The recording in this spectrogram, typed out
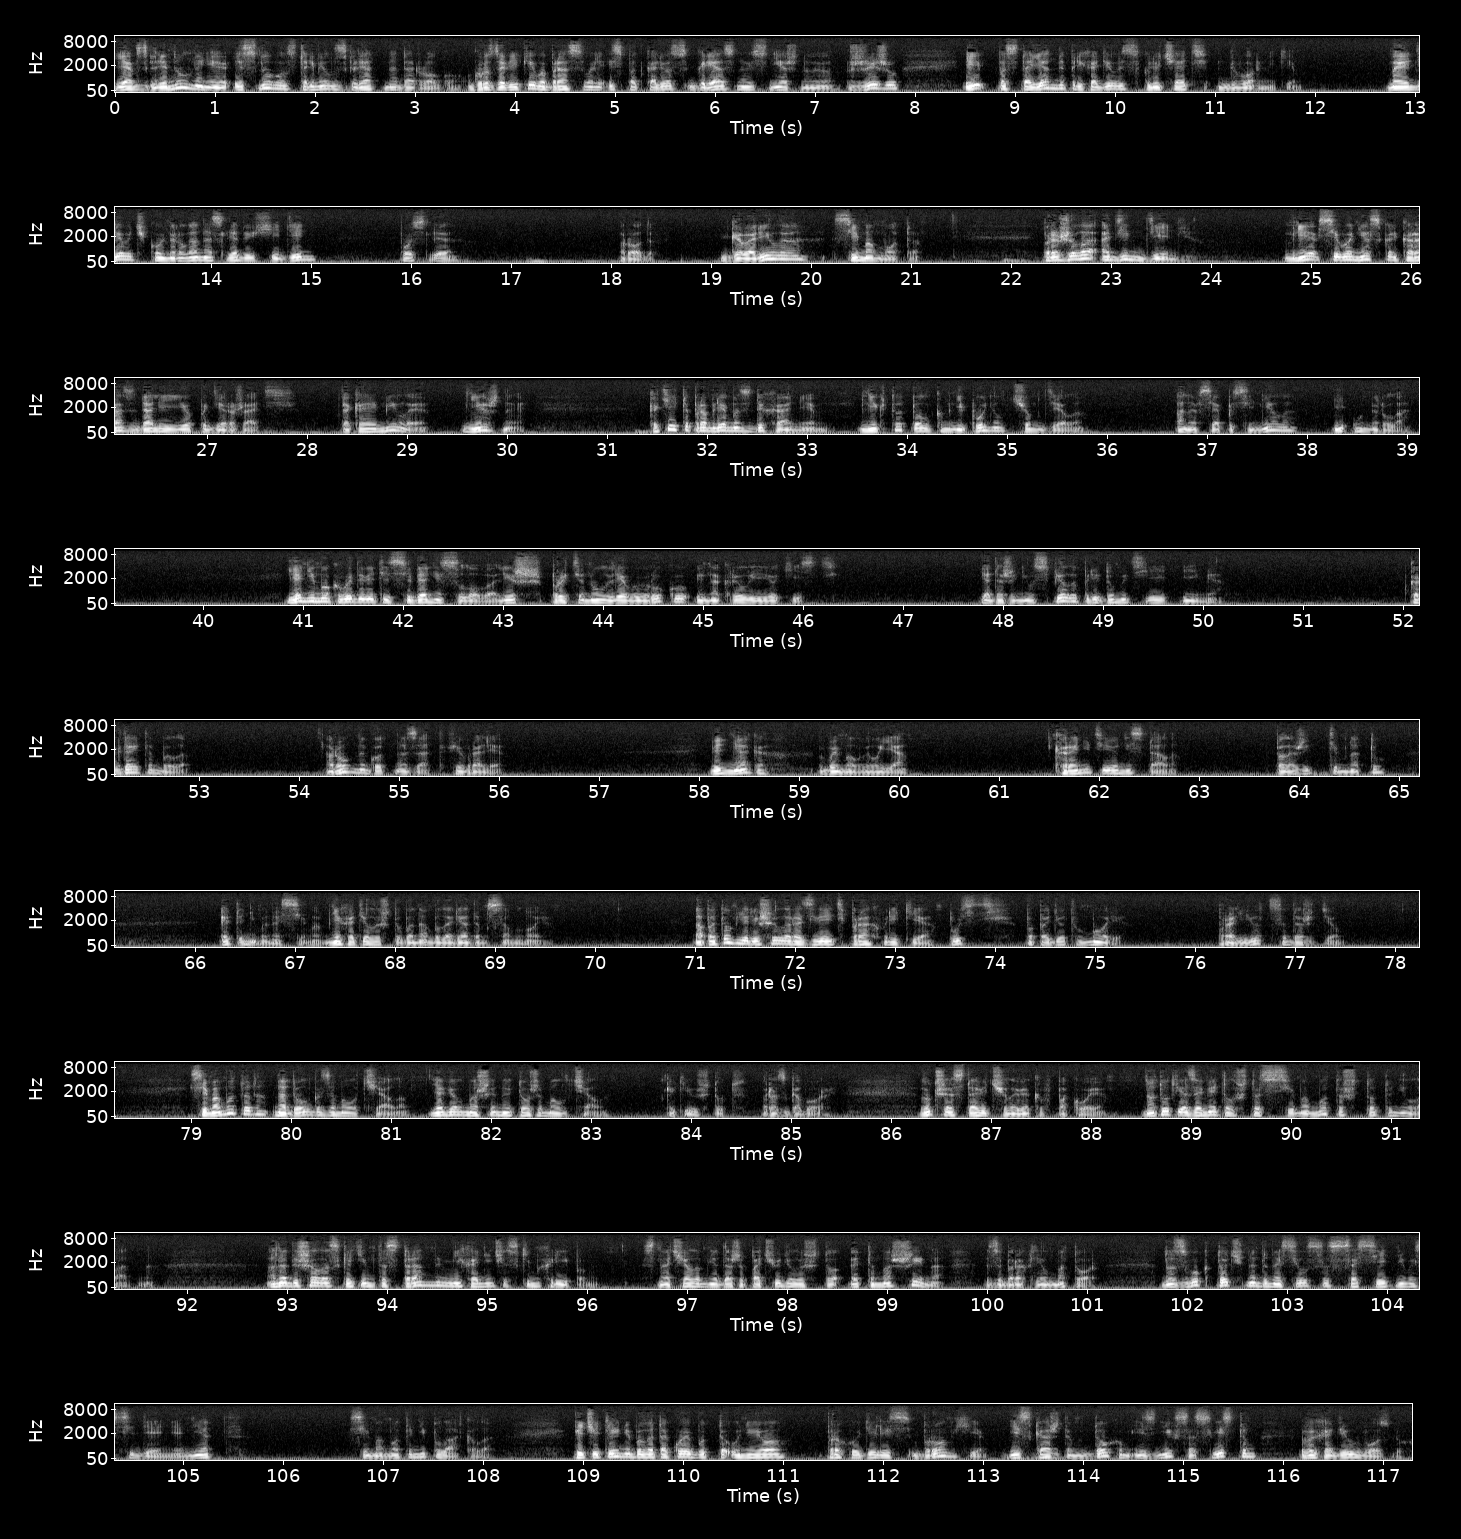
Я взглянул на нее и снова устремил взгляд на дорогу. Грузовики выбрасывали из-под колес грязную снежную жижу, и постоянно приходилось включать дворники. Моя девочка умерла на следующий день после родов. Говорила Симамото. Прожила один день. Мне всего несколько раз дали ее подержать. Такая милая нежная. Какие-то проблемы с дыханием. Никто толком не понял, в чем дело. Она вся посинела и умерла. Я не мог выдавить из себя ни слова, лишь протянул левую руку и накрыл ее кисть. Я даже не успела придумать ей имя. Когда это было? Ровно год назад, в феврале. Бедняга, — вымолвил я. Хранить ее не стало. Положить темноту — это невыносимо. Мне хотелось, чтобы она была рядом со мной. А потом я решила развеять прах в реке. Пусть попадет в море. Прольется дождем. Симамото надолго замолчала. Я вел машину и тоже молчал. Какие уж тут разговоры. Лучше оставить человека в покое. Но тут я заметил, что с Симамото что-то неладно. Она дышала с каким-то странным механическим хрипом. Сначала мне даже почудилось, что это машина, забарахлил мотор. Но звук точно доносился с соседнего сиденья. Нет, Симамото не плакала. Впечатление было такое, будто у нее прохудились бронхи, и с каждым вдохом из них со свистом выходил воздух.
